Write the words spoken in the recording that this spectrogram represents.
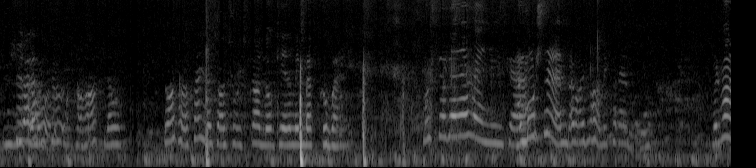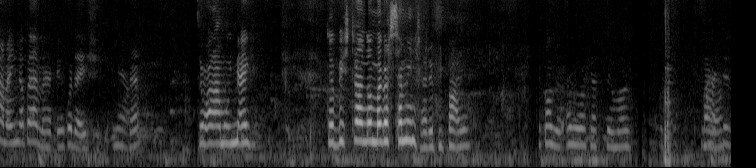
Sőt, de valahogy? most, aha, de most Tudod, hogy a fenyves alsó strandon kéne még megpróbálni. Most oda nem menjünk el. Hát most nem, de majd valamikor elmegyünk. Vagy valamelyik nap elmehetünk oda is. Ja. Nem? Szóval amúgy meg többi strandon meg azt hiszem nincs erőpipája. Csak az, ez a kettő van. Hát ez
